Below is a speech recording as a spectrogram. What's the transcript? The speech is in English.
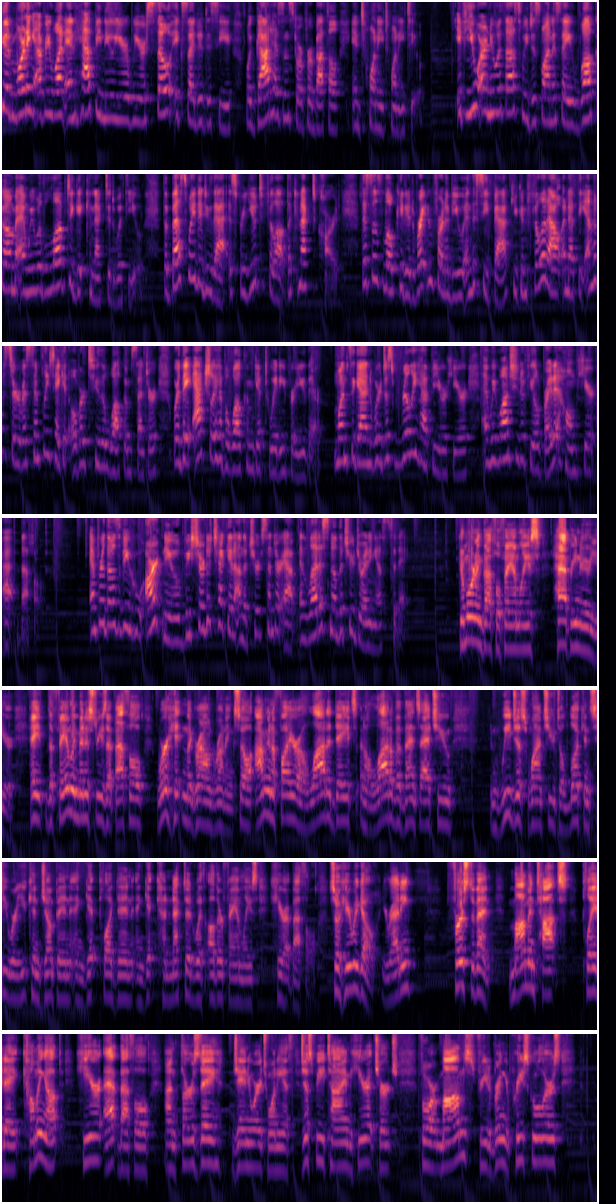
Good morning, everyone, and Happy New Year. We are so excited to see what God has in store for Bethel in 2022. If you are new with us, we just want to say welcome and we would love to get connected with you. The best way to do that is for you to fill out the Connect card. This is located right in front of you in the seat back. You can fill it out and at the end of service, simply take it over to the Welcome Center where they actually have a welcome gift waiting for you there. Once again, we're just really happy you're here and we want you to feel right at home here at Bethel. And for those of you who aren't new, be sure to check in on the Church Center app and let us know that you're joining us today. Good morning, Bethel families. Happy New Year. Hey, the family ministries at Bethel, we're hitting the ground running. So I'm going to fire a lot of dates and a lot of events at you. And we just want you to look and see where you can jump in and get plugged in and get connected with other families here at Bethel. So here we go. You ready? First event, Mom and Tots Playdate coming up here at Bethel on Thursday, January 20th. Just be time here at church for moms, for you to bring your preschoolers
